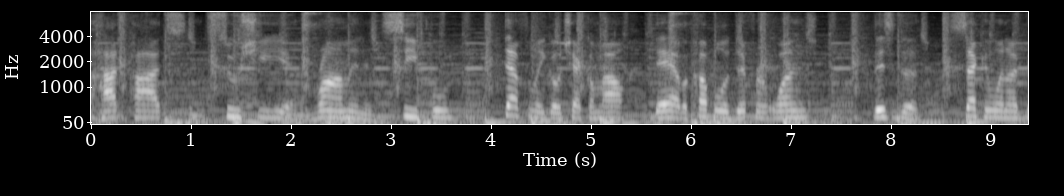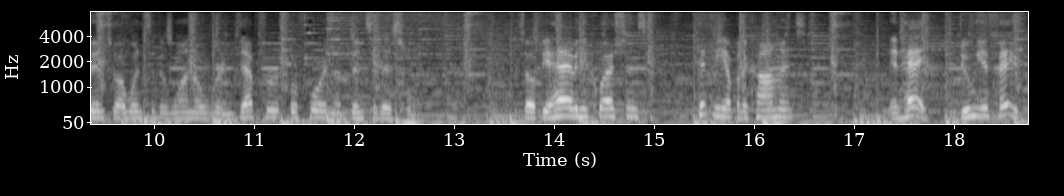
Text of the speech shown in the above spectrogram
hot pots and sushi and ramen and seafood. Definitely go check them out. They have a couple of different ones. This is the second one I've been to. I went to the one over in Deptford before, and I've been to this one. So if you have any questions, hit me up in the comments. And hey, do me a favor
